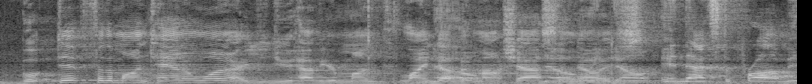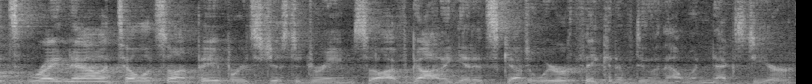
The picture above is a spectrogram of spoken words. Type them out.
booked it for the Montana one, or do you have your month lined up at Mount Shasta? No, we don't. And that's the problem. It's right now until it's on paper, it's just a dream. So I've got to get it scheduled. We were thinking of doing that one next year.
